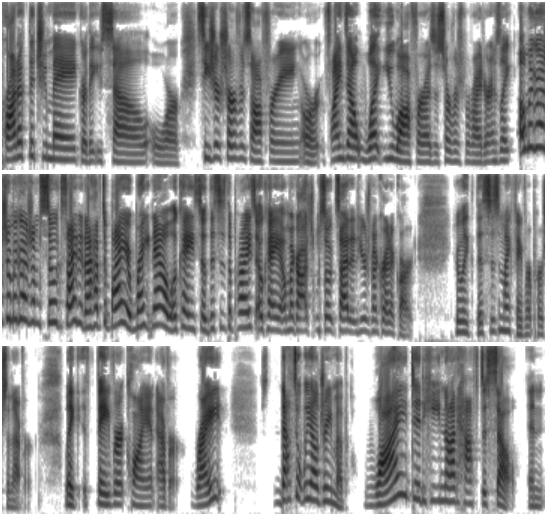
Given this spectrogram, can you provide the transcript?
product that you make or that you sell or sees your service offering or finds out what you offer as a service provider and is like, oh my gosh, oh my gosh, I'm so excited. I have to buy it right now. Okay, so this is the price. Okay, oh my gosh, I'm so excited. Here's my credit card. You're like, this is my favorite person ever, like favorite client ever, right? That's what we all dream of. Why did he not have to sell? And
